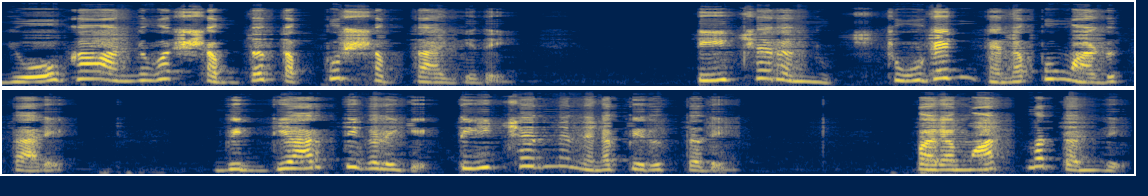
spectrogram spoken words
ಯೋಗ ಅನ್ನುವ ಶಬ್ದ ತಪ್ಪು ಶಬ್ದ ಆಗಿದೆ. ಟೀಚರ್ ಅನ್ನು ಸ್ಟೂಡೆಂಟ್ ನೆನಪು ಮಾಡುತ್ತಾರೆ. ವಿದ್ಯಾರ್ಥಿಗಳಿಗೆ ಟೀಚರ್ನ ನೆನಪಿರುತ್ತದೆ. ಪರಮಾತ್ಮ ತಂದೆ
